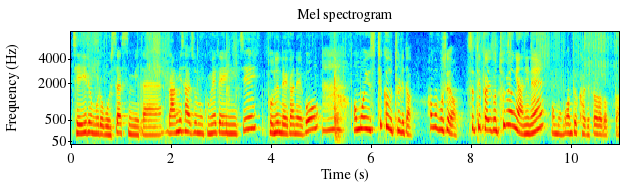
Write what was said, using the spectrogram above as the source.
제 이름으로 못 샀습니다. 남이 사주면 구매 대행이지. 돈은 내가 내고. 어머 이 스티커도 틀리다. 한번 보세요. 스티커 이건 투명이 아니네. 어머 완벽하게 떨어졌다.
